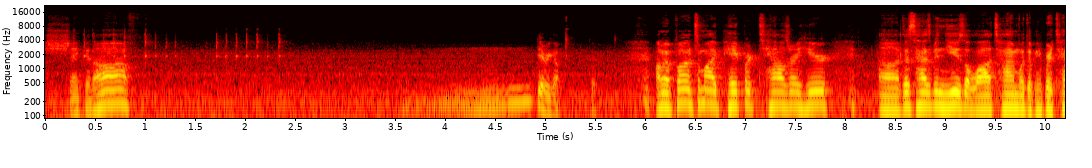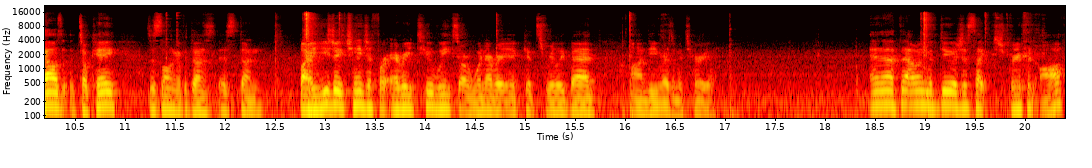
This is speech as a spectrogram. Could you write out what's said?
Shake it off. There we go. Good. I'm gonna put onto my paper towels right here. Uh, this has been used a lot of time with the paper towels. It's okay, as long as it it's done. But I usually change it for every two weeks or whenever it gets really bad on the resin material. And that, that I'm gonna do is just like scrape it off.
